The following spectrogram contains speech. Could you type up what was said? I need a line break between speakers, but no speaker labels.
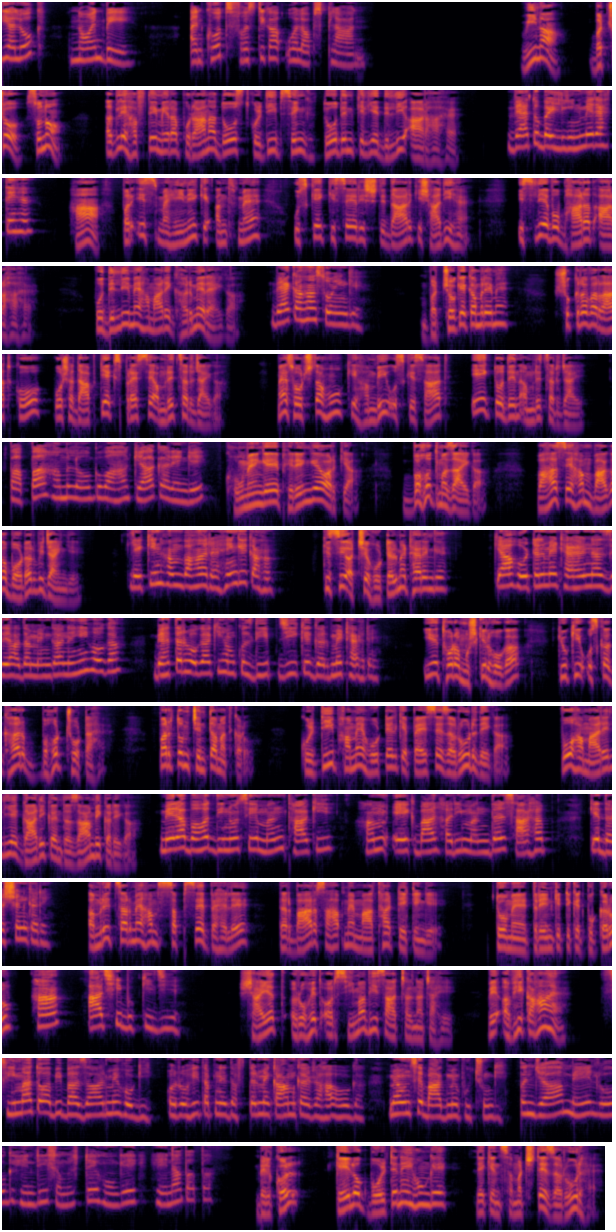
Dialog 9b. Ein kurzfristiger Urlaubsplan.
Veena बच्चों सुनो। अगले हफ़्ते मेरा पुराना दोस्त कुलदीप सिंह दो दिन के लिए दिल्ली आ रहा है।
वह तो बर्लिन में रहते हैं।
हाँ पर इस महीने के अंत में उसके किसी रिश्तेदार की शादी है। इसलिए वो भारत आ रहा है। वो दिल्ली में हमारे घर में रहेगा।
वह कहाँ सोएँगे?
बच्चों के कमरे में। शुक्रवार रात को वो शताब्दी एक्सप्रेस से अमृतसर जाएगा। मैं सोचता हूँ कि हम भी उसके साथ एक दो दिन अमृतसर जाए।
पापा हम लोग वहाँ क्या करेंगे?
घूमेंगे फिरेंगे और क्या? बहुत मज़ा आएगा। वहाँ से हम वाघा बॉर्डर भी जाएँगे।
लेकिन हम वहाँ रहेंगे कहाँ?
किसी अच्छे होटल में ठहरेंगे।
क्या होटल में ठहरना ज़्यादा महँगा नहीं होगा? बेहतर होगा कि हम कुलदीप जी के घर में ठहरें।
ये थोड़ा मुश्किल होगा क्योंकि उसका घर बहुत छोटा है पर तुम चिंता मत करो। कुलदीप हमें होटल के पैसे ज़रूर देगा। वो हमारे लिए गाड़ी का इंतज़ाम भी करेगा।
मेरा बहुत दिनों से मन था कि हम एक बार हरि मंदिर साहब के दर्शन करें।
अमृतसर में हम सबसे पहले दरबार साहब में माथा टेकेंगे। तो मैं ट्रेन की टिकट बुक करूँ?
हाँ आज ही बुक कीजिए।
शायद रोहित और सीमा भी साथ चलना चाहे। वे अभी कहाँ हैं?
सीमा तो अभी बाज़ार में होगी और रोहित अपने दफ्तर में काम कर रहा होगा। मैं उनसे बाद में पूछूँगी।
पंजाब में लोग हिंदी समझते होंगे है ना पापा?
बिल्कुल कई लोग बोलते नहीं होंगे लेकिन समझते ज़रूर है।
